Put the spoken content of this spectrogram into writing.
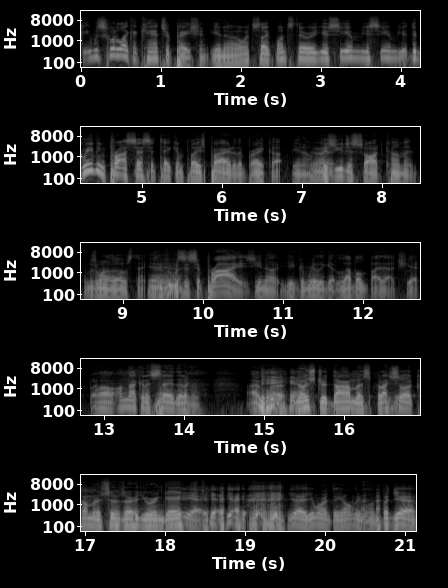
it was sort of like a cancer patient. You know, it's like once they were, you see him, you see him. You, the grieving process had taken place prior to the breakup. You know, because Right. you just saw it coming. It was one of those things. Yeah, if it was a surprise, you know, you can really get leveled by that shit. But Well, I'm not going to say that I, I'm uh, Nostradamus, but I saw it coming as soon as I heard you were engaged. yeah, yeah, yeah, yeah. You weren't the only one, but yeah,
